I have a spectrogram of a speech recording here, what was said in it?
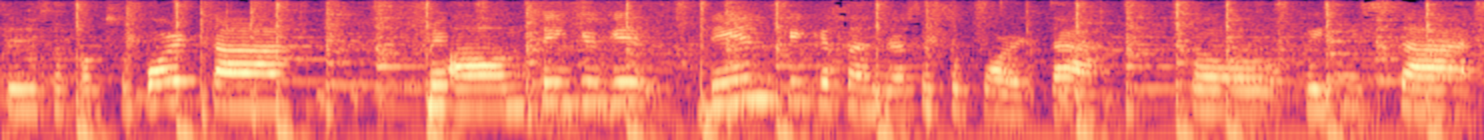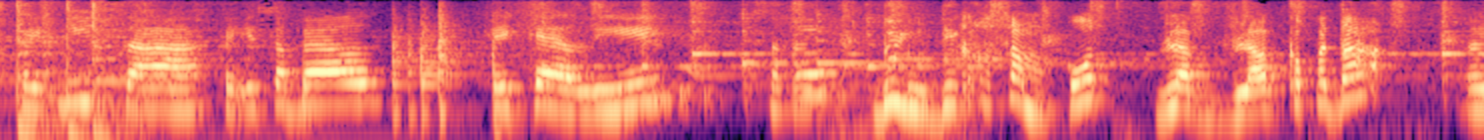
sa pagsuporta. Um, thank you din kay Cassandra sa suporta. So, kay Isa, kay Isa, kay Isabel, kay Kelly, sa kay... Doy, hindi ka kasampot. Vlog-vlog ka pa da. Kay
